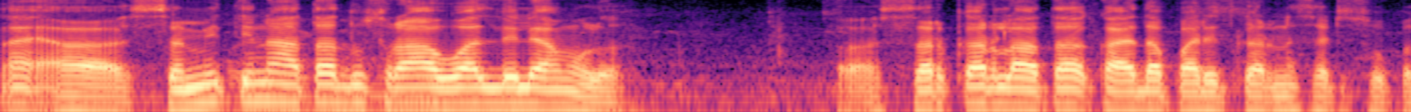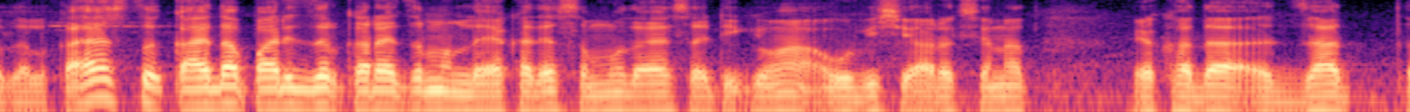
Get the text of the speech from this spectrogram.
नाही समितीनं आता दुसरा अहवाल दिल्यामुळं सरकारला आता कायदा पारित करण्यासाठी सोपं झालं. काय असतं? कायदा पारित जर करायचं म्हणलं एखाद्या समुदायासाठी किंवा ओबीसी आरक्षणात एखादा जात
